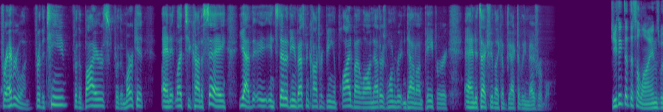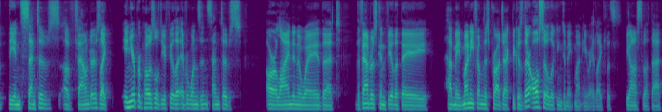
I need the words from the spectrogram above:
for everyone, for the team, for the buyers, for the market and it lets you kind of say, yeah, the, instead of the investment contract being applied by law, now there's one written down on paper, and it's actually like objectively measurable. Do you think that this aligns with the incentives of founders? Like in your proposal, do you feel that everyone's incentives are aligned in a way that the founders can feel that they have made money from this project because they're also looking to make money, right? Like, let's be honest about that.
